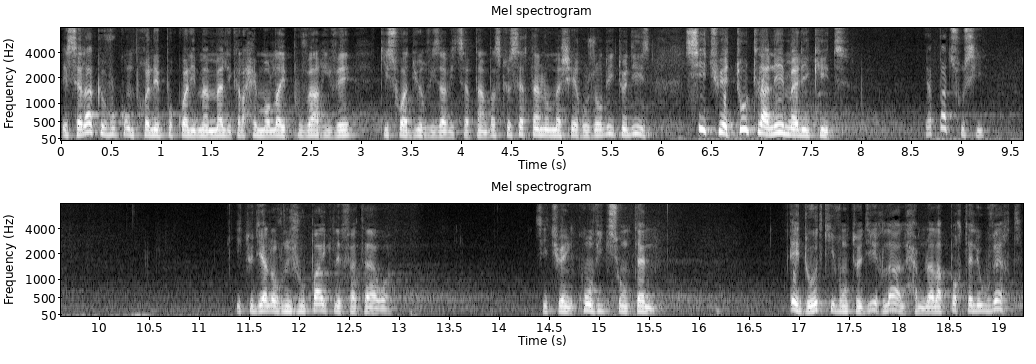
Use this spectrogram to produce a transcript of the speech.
Et c'est là que vous comprenez pourquoi l'imam Malik, il pouvait arriver qu'il soit dur vis-à-vis de certains. Parce que certains nos chers aujourd'hui te disent si tu es toute l'année malikite, il n'y a pas de souci. Il te dit alors ne joue pas avec les fatawa. Si tu as une conviction telle et d'autres qui vont te dire, là, la porte, elle est ouverte.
